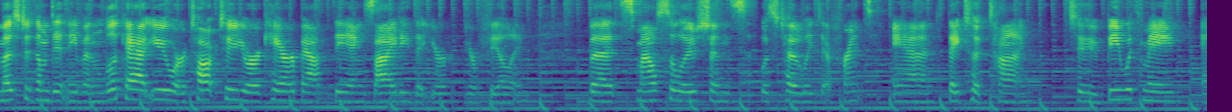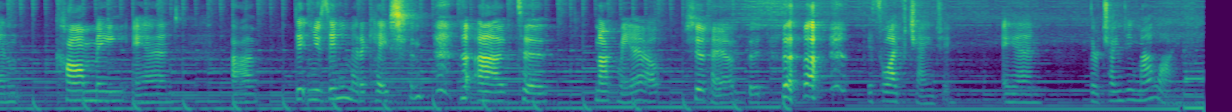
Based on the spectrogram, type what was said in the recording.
Most of them didn't even look at you or talk to you or care about the anxiety that you're, you're feeling. But Smile Solutions was totally different and they took time to be with me and calm me and uh, didn't use any medication uh, to knock me out. Should have, but it's life changing. And they're changing my life.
